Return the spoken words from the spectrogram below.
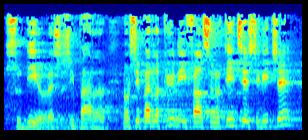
su Dio. Adesso si parla, non si parla più di false notizie, si dice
